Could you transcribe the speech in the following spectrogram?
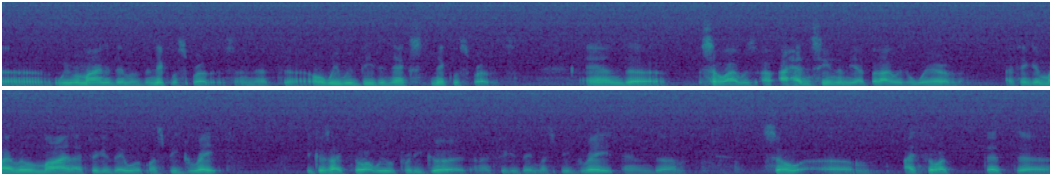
uh, we reminded them of the Nicholas brothers, and that, uh, or we would be the next Nicholas brothers. And uh, so I was, I, I hadn't seen them yet, but I was aware of them. I think in my little mind, I figured they were, must be great, because I thought we were pretty good, and I figured they must be great. And um, so um, I thought that uh,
